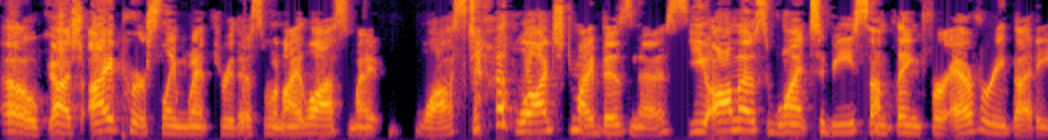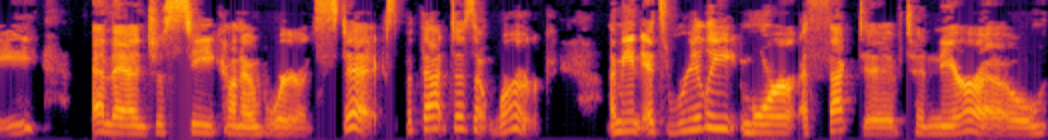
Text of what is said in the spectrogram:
Oh gosh, I personally went through this when I lost my lost launched my business. You almost want to be something for everybody and then just see kind of where it sticks, but that doesn't work. I mean, it's really more effective to narrow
